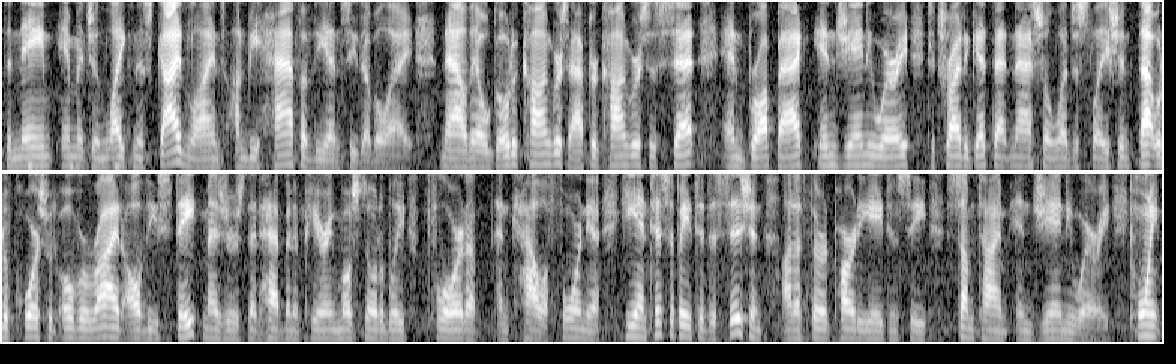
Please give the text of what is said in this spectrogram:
the name, image, and likeness guidelines on behalf of the NCAA. Now, they'll go to Congress after Congress is set and brought back in January to try to get that national legislation. That would, of course, would override all these state measures that have been appearing, most notably Florida and California. He anticipates a decision on a third party agency sometime in January. Point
